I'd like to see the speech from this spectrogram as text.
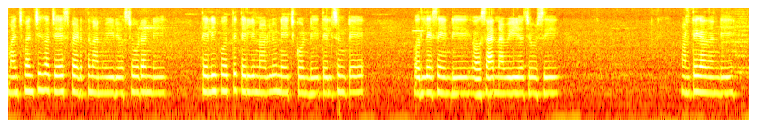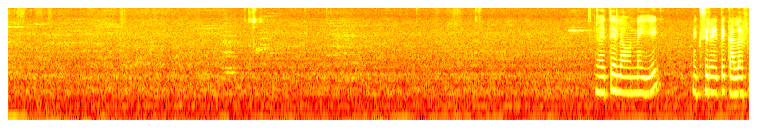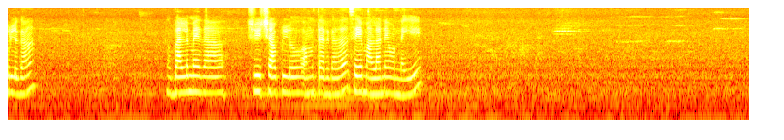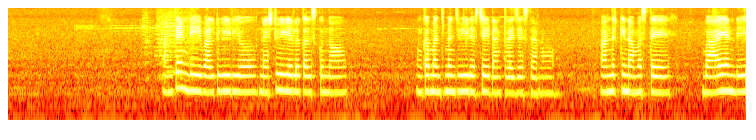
మంచి మంచిగా చేసి పెడుతున్నాను వీడియోస్ చూడండి. తెలియపోతే తెలియని వాళ్ళు నేర్చుకోండి. తెలుసుంటే వదిలేసేయండి. ఒకసారి నా వీడియో చూసి. అంతే కదండి. అయితే ఇలా ఉన్నాయి. మిక్సర్ అయితే కలర్ఫుల్గా బల్ల మీద స్వీట్ షాపుల్లో అమ్ముతారు కదా సేమ్ అలానే ఉన్నాయి. అంతే అండి వాళ్ళ వీడియో. నెక్స్ట్ వీడియోలో కలుసుకుందాం. ఇంకా మంచి మంచి వీడియోస్ చేయడానికి ట్రై చేస్తాను. అందరికీ నమస్తే. బాయ్ అండి.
